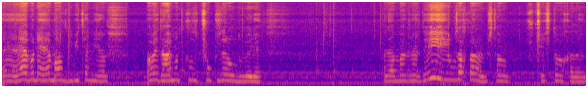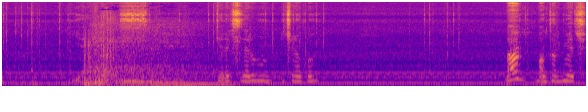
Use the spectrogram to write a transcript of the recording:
Eee bu ne mal gibi item ya. Ay diamond kılıç çok güzel oldu böyle. Adamlar nerede? İyi uzaklarmış tamam. Şu chest'e bakalım. Yes. Gereksizleri bunun içine koy. Lan mantar güveç.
